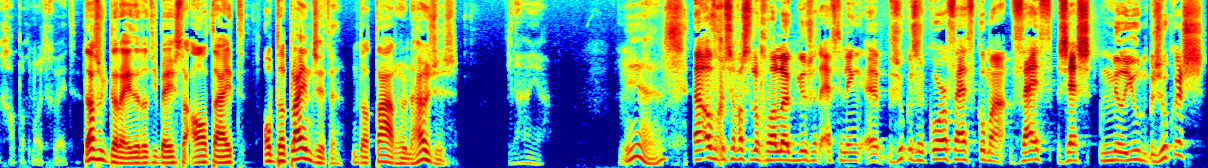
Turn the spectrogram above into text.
Grappig, nooit geweten. Dat is ook de reden dat die beesten altijd op dat plein zitten. Omdat daar hun huis is. Ja, ja. Hm. Eh, overigens was er nog wel leuk nieuws uit de Efteling. Eh, bezoekersrecord 5,56 miljoen bezoekers.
